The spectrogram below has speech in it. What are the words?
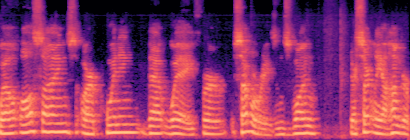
Well, all signs are pointing that way for several reasons. One, there's certainly a hunger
